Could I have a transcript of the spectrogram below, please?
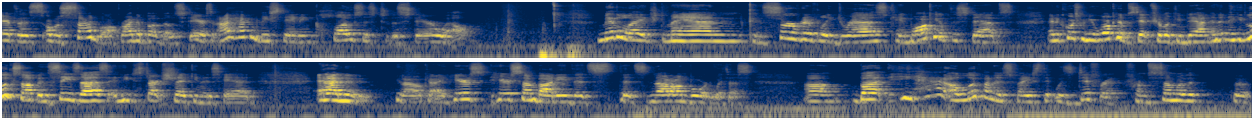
at the, on the sidewalk right above those stairs, and I happened to be standing closest to the stairwell. Middle aged man, conservatively dressed, came walking up the steps. And of course, when you're walking up the steps, you're looking down, and then he looks up and sees us, and he just starts shaking his head. And I knew, you know, okay, here's here's somebody that's that's not on board with us. Um, but he had a look on his face that was different from some of the the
